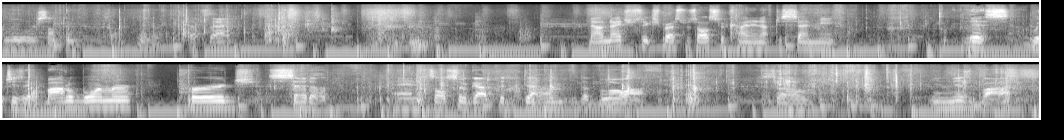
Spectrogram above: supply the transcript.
glue or something. So anyway, that's that. Now Nitrous Express was also kind enough to send me this, which is a bottle warmer purge setup. And it's also got the down, the blow off. So in this box,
